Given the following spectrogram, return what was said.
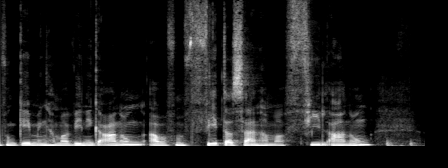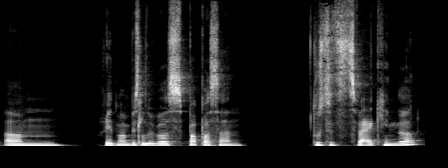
Von Gaming haben wir wenig Ahnung, aber vom Väter-Sein haben wir viel Ahnung. Ähm, reden wir ein bisschen übers Papa-Sein. Du hast jetzt zwei Kinder.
